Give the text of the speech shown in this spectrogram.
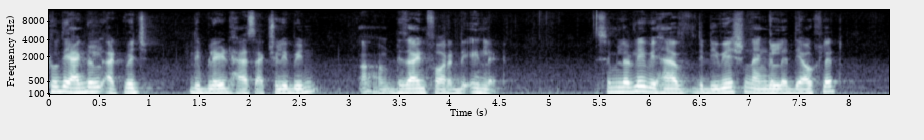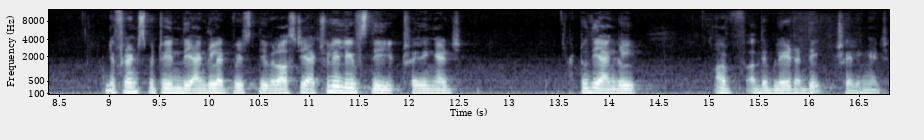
to the angle at which the blade has actually been um, designed for at the inlet. Similarly, we have the deviation angle at the outlet, difference between the angle at which the velocity actually leaves the trailing edge to the angle of the blade at the trailing edge.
